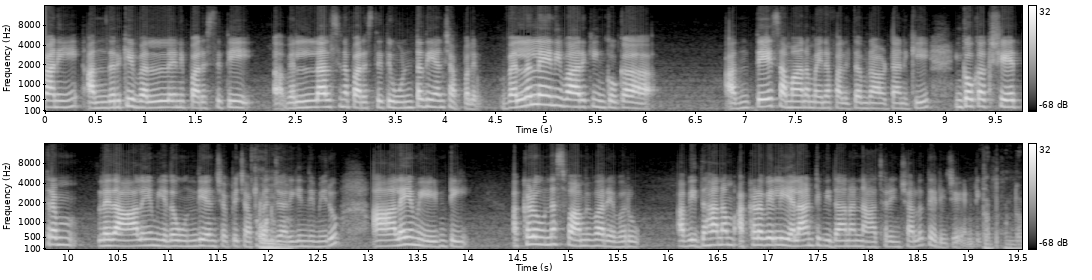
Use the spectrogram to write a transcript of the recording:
కానీ అందరికీ వెళ్ళలేని పరిస్థితి వెళ్ళాల్సిన పరిస్థితి ఉంటుంది అని చెప్పలేం. వెళ్ళలేని వారికి ఇంకొక అంతే సమానమైన ఫలితం రావటానికి ఇంకొక క్షేత్రం లేదా ఆలయం ఏదో ఉంది అని చెప్పి చెప్పడం జరిగింది మీరు. ఆ ఆలయం ఏంటి? అక్కడ ఉన్న స్వామివారు ఎవరు? ఆ విధానం అక్కడ వెళ్ళి ఎలాంటి విధానాన్ని ఆచరించాలో తెలియజేయండి. తప్పకుండా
